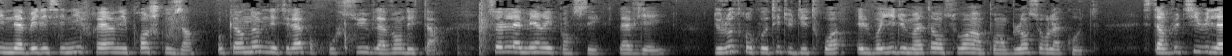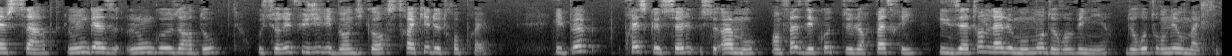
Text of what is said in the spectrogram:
Il n'avait laissé ni frère ni proche cousin. Aucun homme n'était là pour poursuivre la vendetta. Seule la mère y pensait, la vieille. De l'autre côté du détroit, elle voyait du matin au soir un point blanc sur la côte. C'est un petit village sarde, Longozardo, où se réfugient les bandits corses traqués de trop près. Ils peuplent presque seuls ce hameau, en face des côtes de leur patrie, ils attendent là le moment de revenir, de retourner au maquis.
